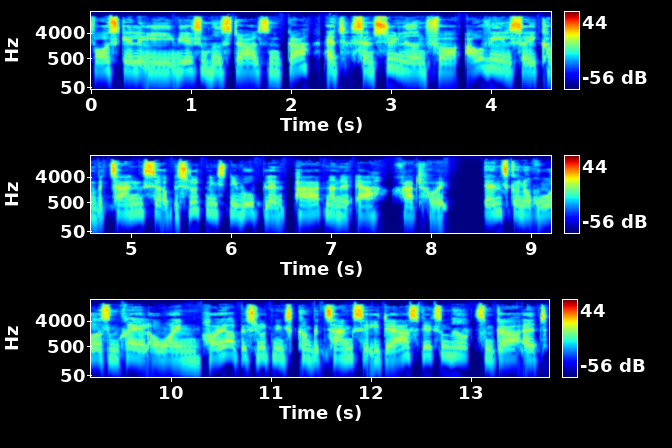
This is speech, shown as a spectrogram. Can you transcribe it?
Forskelle i virksomhedsstørrelsen gør, at sandsynligheden for afvielser i kompetence og beslutningsniveau blandt partnerne er ret høj. Danskerne råder som regel over en højere beslutningskompetence i deres virksomhed, som gør, at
